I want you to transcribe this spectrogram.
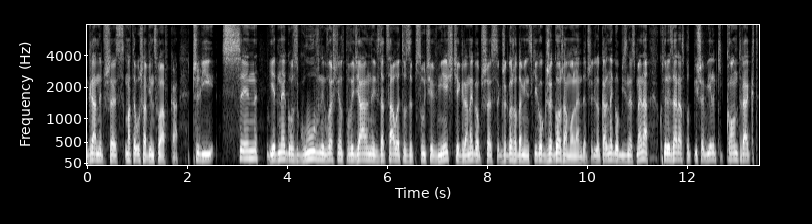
grany przez Mateusza Więcławka, czyli syn jednego z głównych właśnie odpowiedzialnych za całe to zepsucie w mieście, granego przez Grzegorza Damińskiego, Grzegorza Molendę, czyli lokalnego biznesmena, który zaraz podpisze wielki kontrakt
